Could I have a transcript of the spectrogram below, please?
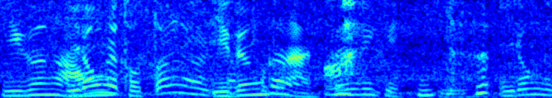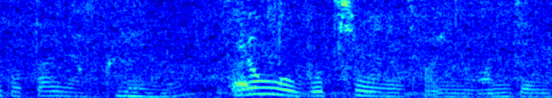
이건 이런 게 더 떨려요. 이런 건안 생각보다. 떨리겠지. 이런 게 더 떨려요. 이런 거 못 치면 저희는 완전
